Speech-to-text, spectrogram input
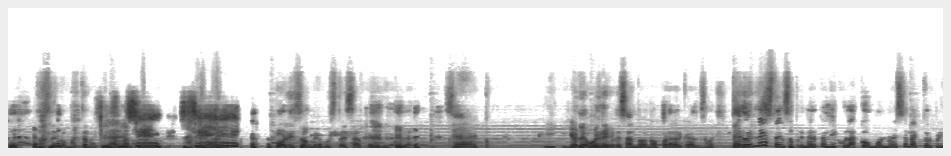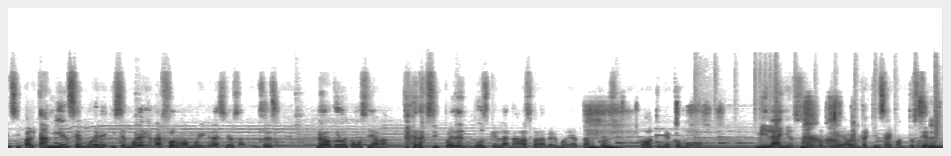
donde lo matan a sí, sí, sí, Por eso me gusta esa película. Sí. Y, yo le voy regresando, ¿no? Para ver cada vez que se muere. Pero en esta, en su primer película, como no es el actor principal, también se muere y se muere de una forma muy graciosa. Entonces, no me acuerdo cómo se llama, pero si pueden, búsquenla nada más para ver morir a Tom Cruise, cuando tenía como mil años, porque ahorita quién sabe cuántos tiene.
